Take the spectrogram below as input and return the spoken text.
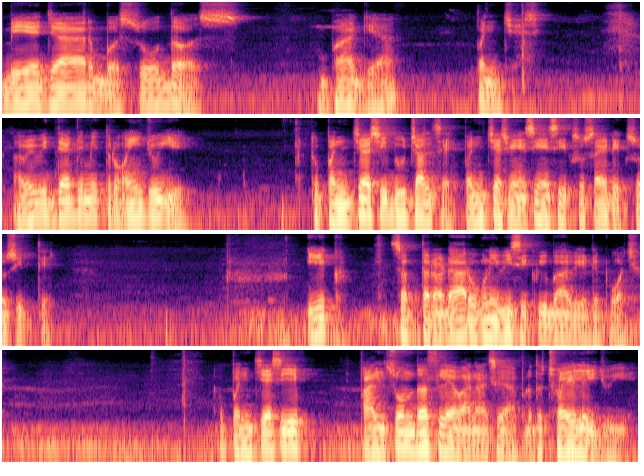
બે હજાર બસો દસ ભાગ્યા પંચ્યાસી. હવે વિદ્યાર્થી મિત્રો, અહીં જોઈએ તો પંચ્યાસી દૂ ચાલશે. પંચ્યાસી, એંસી એંસી, એકસો સાઠ, એકસો સિત્તેર. એક, સત્તર, અઢાર, ઓગણીસ, વીસ એકવી બાવીસ એટલે પહોંચ પંચ્યાસી પાંચસો દસ લેવાના છે આપણે, તો છ લઈ જોઈએ.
